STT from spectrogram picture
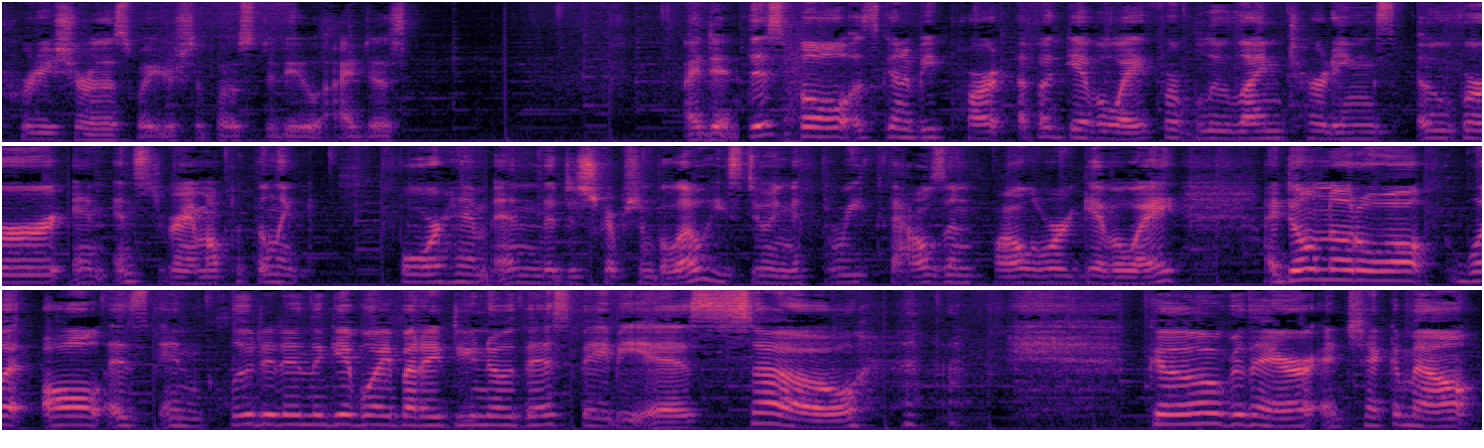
pretty sure that's what you're supposed to do. I just, I didn't. This bowl is going to be part of a giveaway for Blue Line Turnings over in Instagram. I'll put the link for him in the description below. He's doing a 3,000 follower giveaway. I don't know all, what all is included in the giveaway, but I do know this baby is. So go over there and check him out.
